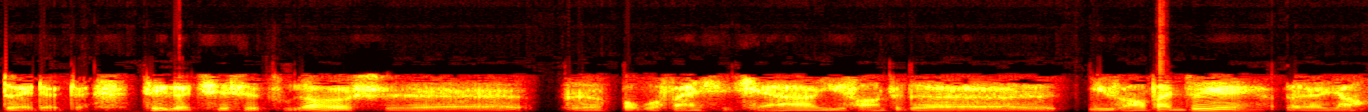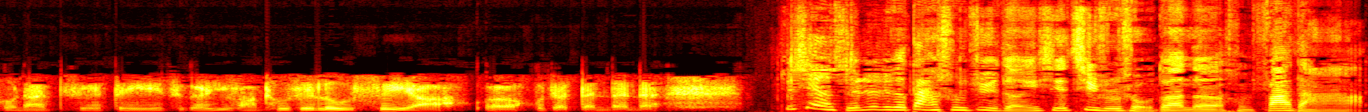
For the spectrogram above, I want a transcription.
对对对，这个其实主要是呃，包括反洗钱啊，预防这个预防犯罪，呃，然后呢，这个对于这个预防偷税漏税啊，呃，或者等等的，就现在随着这个大数据等一些技术手段的很发达，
